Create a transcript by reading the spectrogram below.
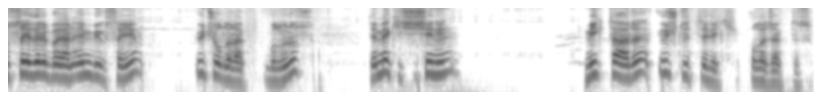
Bu sayıları bölen en büyük sayı 3 olarak buluruz. Demek ki şişenin miktarı 3 litrelik olacaktır.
